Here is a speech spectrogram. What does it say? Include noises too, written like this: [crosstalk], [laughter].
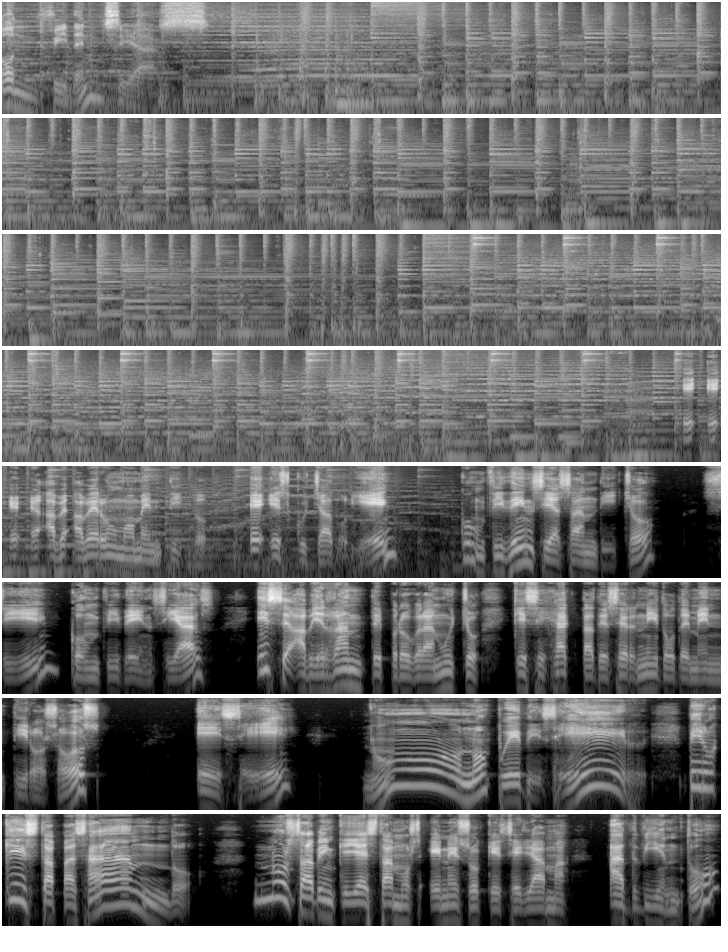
Confidencias. Eh, eh, a, ver, a ver un momentito. ¿He escuchado bien? ¿Confidencias han dicho? Sí, confidencias. Ese aberrante programucho que se jacta de ser nido de mentirosos. ¿Ese? No, no puede ser. ¿Pero qué está pasando? ¿No saben que ya estamos en eso que se llama Adviento?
